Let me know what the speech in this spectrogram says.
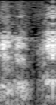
to the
